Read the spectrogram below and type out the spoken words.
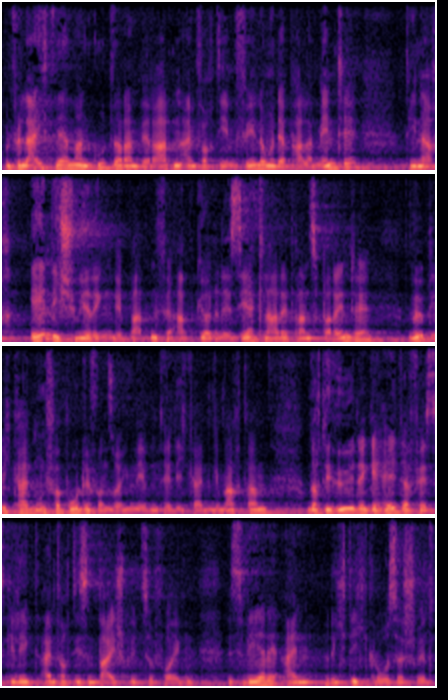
Und vielleicht wäre man gut daran beraten, einfach die Empfehlungen der Parlamente, die nach ähnlich schwierigen Debatten für Abgeordnete sehr klare, transparente Möglichkeiten und Verbote von solchen Nebentätigkeiten gemacht haben und auch die Höhe der Gehälter festgelegt, einfach diesem Beispiel zu folgen. Es wäre ein richtig großer Schritt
